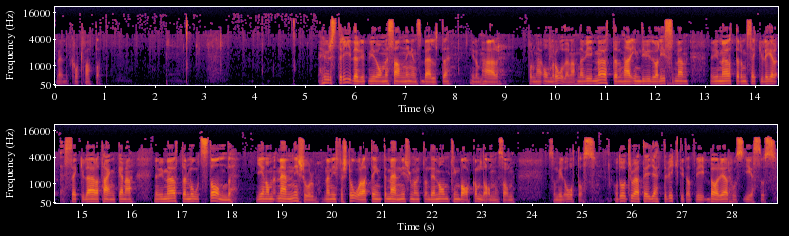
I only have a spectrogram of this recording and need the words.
väldigt kortfattat. Hur strider vi då med sanningens bälte i de här, på de här områdena? När vi möter den här individualismen, när vi möter de sekulära, sekulära tankarna, när vi möter motstånd genom människor, men vi förstår att det är inte människorna utan det är någonting bakom dem som, som vill åt oss. Och då tror jag att det är jätteviktigt att vi börjar hos Jesus.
